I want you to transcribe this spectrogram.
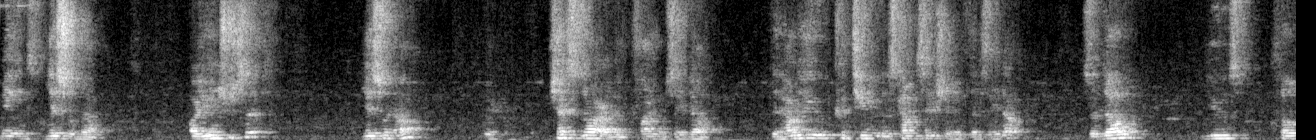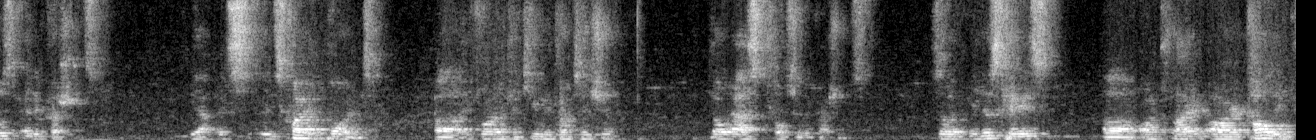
means yes or no. Are you interested? Yes or no? Chances are the client will say no. Then how do you continue this conversation if they say no? So don't use closed-ended questions. Yeah, it's, it's quite important. Uh, if you want to continue the conversation, don't ask closed-ended questions. So in this case, our client, our colleague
